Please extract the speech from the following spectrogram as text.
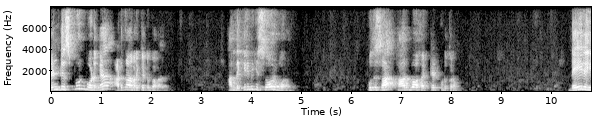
ரெண்டு ஸ்பூன் போடுங்க அடுத்த நாள் வரைக்கும் கெட்டு போகாது. அந்த கிருமிக்கு சோறு போடும் புதுசாக கார்போஹைட்ரேட் கொடுக்குறோம். டெய்லி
